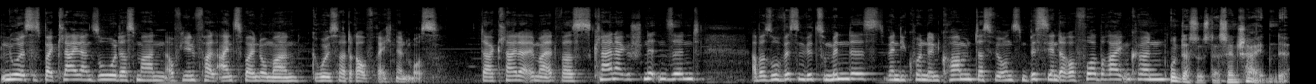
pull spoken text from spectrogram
Nur ist es bei Kleidern so, dass man auf jeden Fall ein, zwei Nummern größer draufrechnen muss. Da Kleider immer etwas kleiner geschnitten sind. Aber so wissen wir zumindest, wenn die Kundin kommt, dass wir uns ein bisschen darauf vorbereiten können. Und das ist das Entscheidende.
